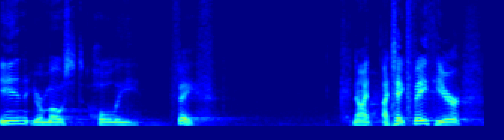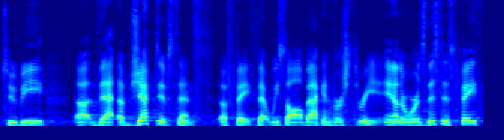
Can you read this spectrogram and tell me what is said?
in your most holy faith. Now, I, I take faith here to be uh, that objective sense of faith that we saw back in verse 3. In other words, this is faith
